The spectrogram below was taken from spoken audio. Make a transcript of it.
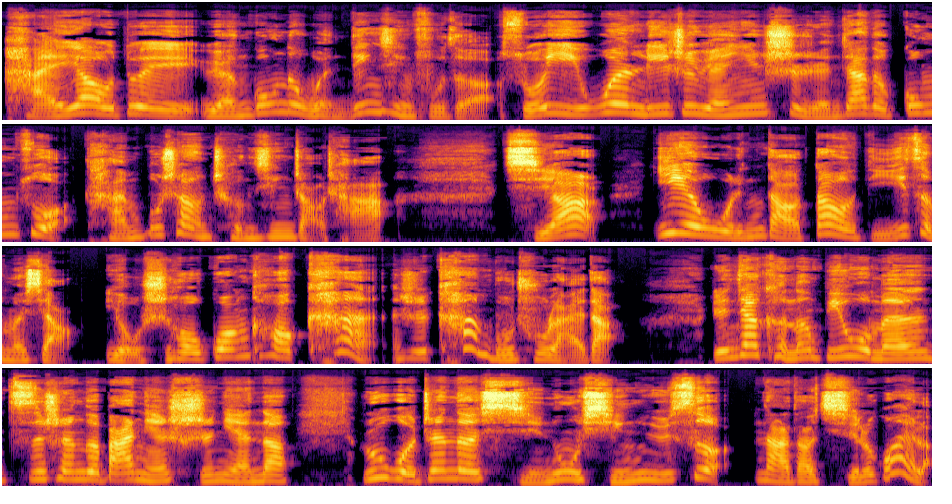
还要对员工的稳定性负责，所以问离职原因是人家的工作，谈不上诚心找茬。其二，业务领导到底怎么想，有时候光靠看是看不出来的，人家可能比我们资深个八年十年呢。如果真的喜怒形于色，那倒奇了怪了。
